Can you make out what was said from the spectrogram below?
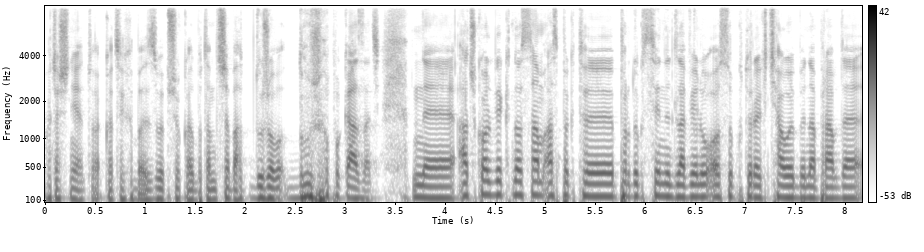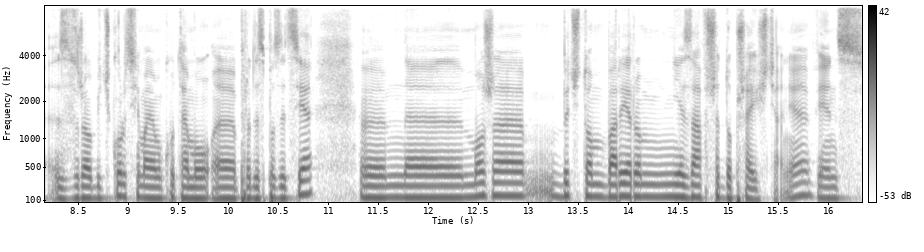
chociaż nie, to chyba jest zły przykład, bo tam trzeba dużo, dużo pokazać. E, aczkolwiek no, sam aspekt e, produkcyjny dla wielu osób, które chciałyby naprawdę zrobić kurs i mają ku temu predyspozycję, może być tą barierą nie zawsze do przejścia, nie? Więc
